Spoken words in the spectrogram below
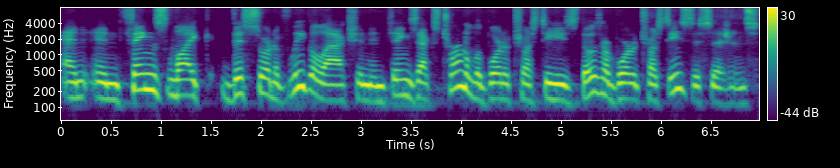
And in things like this sort of legal action and things external to the board of trustees, those are board of trustees decisions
